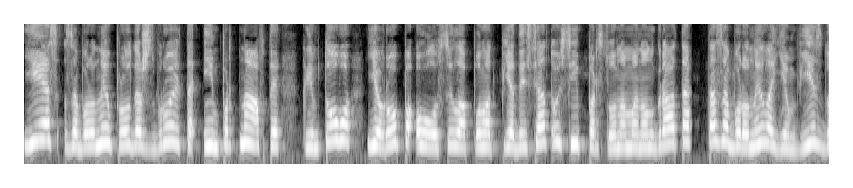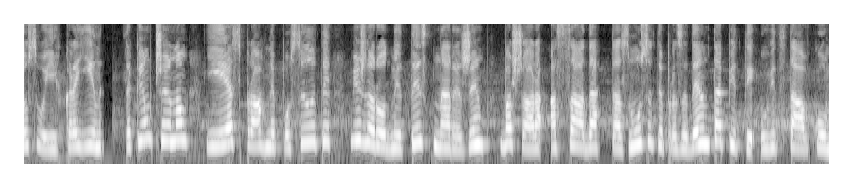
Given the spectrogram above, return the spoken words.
ЄС заборонив продаж зброї та імпорт нафти. Крім того, Європа оголосила понад 50 осіб персонами нон-грата та заборонила їм в'їзд до своїх країн. Таким чином, ЄС прагне посилити міжнародний тиск на режим Башара Асада та змусити президента піти у відставку.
